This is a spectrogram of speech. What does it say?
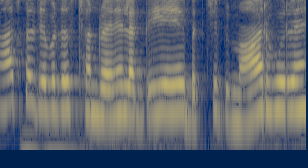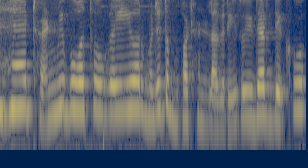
आजकल ज़बरदस्त ठंड रहने लग गई है, बच्चे बीमार हो रहे हैं, ठंड भी बहुत हो गई है और मुझे तो बहुत ठंड लग रही है। तो इधर देखो,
